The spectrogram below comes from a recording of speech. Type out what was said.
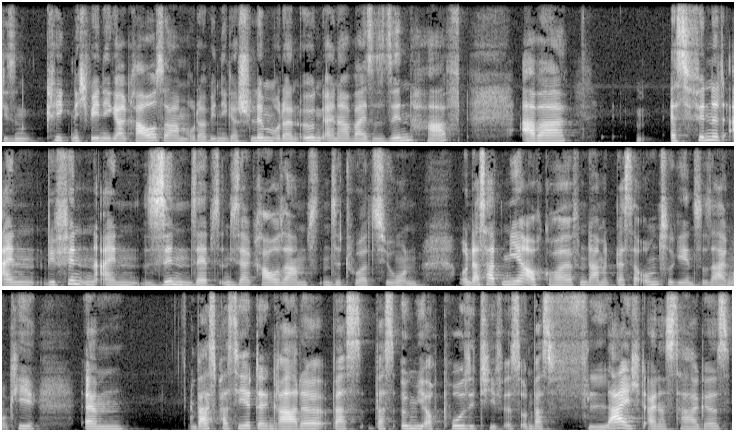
diesen Krieg nicht weniger grausam oder weniger schlimm oder in irgendeiner Weise sinnhaft, aber es findet ein, wir finden einen Sinn selbst in dieser grausamsten Situation. Und das hat mir auch geholfen, damit besser umzugehen, zu sagen, okay, ähm, was passiert denn gerade, was, was irgendwie auch positiv ist und was vielleicht eines Tages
